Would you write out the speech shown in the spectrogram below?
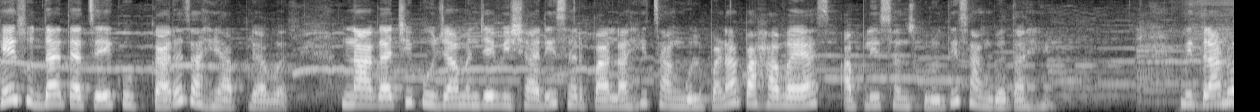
हे सुद्धा त्याचे एक उपकारच आहे आपल्यावर. नागाची पूजा म्हणजे विषारी सर्पालाही चांगुलपणा पाहावयास आपली संस्कृती सांगत आहे. मित्रांनो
